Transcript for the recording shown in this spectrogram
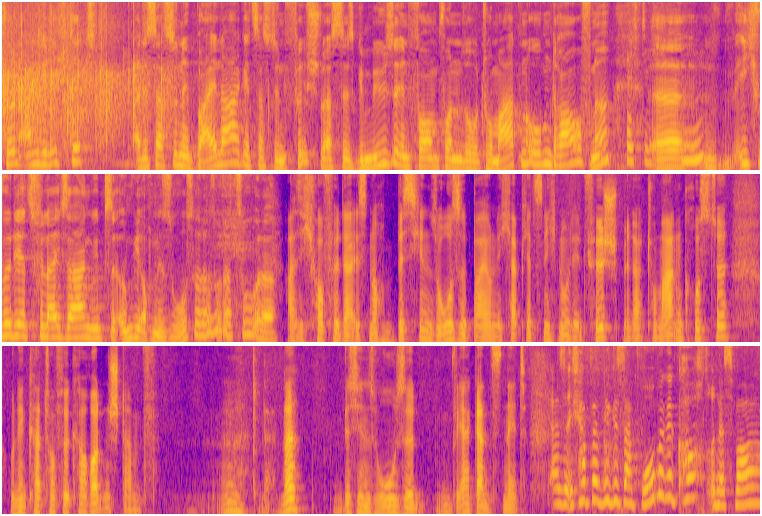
Schön angerichtet. Also Jetzt hast du eine Beilage, jetzt hast du den Fisch, du hast das Gemüse in Form von so Tomaten oben drauf. Ne? Richtig. Äh, Ich würde jetzt vielleicht sagen, gibt es irgendwie auch eine Soße oder so dazu? Oder? Also ich hoffe, da ist noch ein bisschen Soße bei und ich habe jetzt nicht nur den Fisch mit der Tomatenkruste und den Kartoffelkarottenstampf. Äh, Na, ein bisschen Soße wäre ganz nett. Also ich habe ja wie gesagt Probe gekocht und es war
